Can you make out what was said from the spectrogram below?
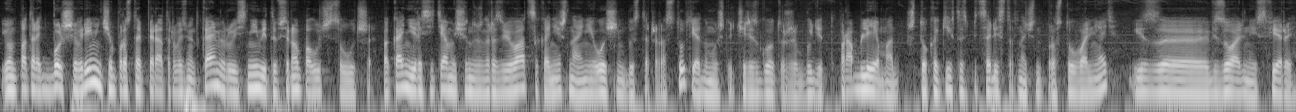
и он потратит больше времени, чем просто оператор возьмет камеру и снимет, и все равно получится лучше. Пока нейросетям еще нужно развиваться, конечно, они очень быстро растут. Я думаю, что через год уже будет проблема, что каких-то специалистов начнут просто увольнять из э, визуальной сферы.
